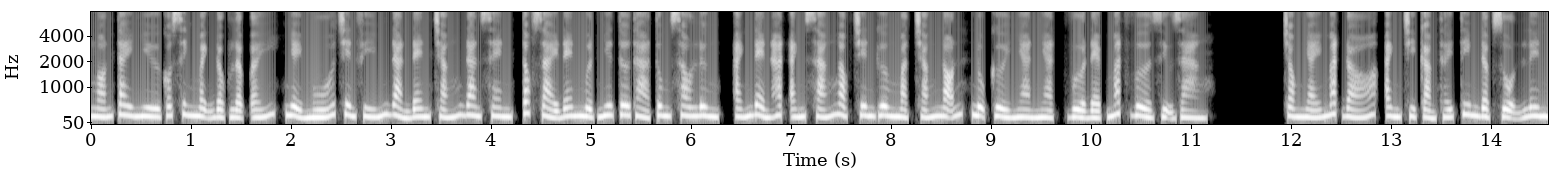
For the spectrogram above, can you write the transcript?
ngón tay như có sinh mệnh độc lập ấy, nhảy múa trên phím đàn đen trắng đan sen, tóc dài đen mượt như tơ thả tung sau lưng, ánh đèn hắt ánh sáng ngọc trên gương mặt trắng nõn, nụ cười nhàn nhạt, vừa đẹp mắt vừa dịu dàng. Trong nháy mắt đó, anh chỉ cảm thấy tim đập rộn lên,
